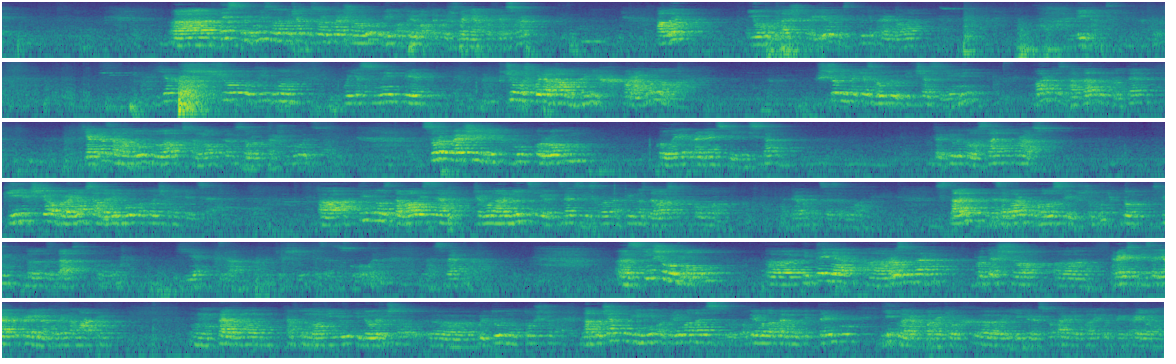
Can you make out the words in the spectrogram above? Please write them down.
Е, Десь приблизно на початку 41-го року він отримав також звання професора, але його подальшу кар'єру в інституті перервала війна. Якщо розуміти, в чому ж полягав гріх Парамонова, що він таке зробив під час війни, варто згадати про те, яка загалом була обстановка в 41-му році. 41 рік був роком, коли радянські війська терпіли колосальну поразку. Київ ще оборонявся, але він був оточений кільцем. Активно здавалися червоноармійці і офіцерський склад активно здавався в полон. Не треба про це забувати. Сталін незабаром оголосив, що будь-хто з тим, хто здався є зрадником батьківщини, це заслуговує на. Е, З іншого боку, е, ідея е, Розенберга про те, що е, Рейхскомісаріат Україна повинна мати певну автономію, ідеологічну, культурну тощо, на початку війни отримала, отримала певну підтримку Гітлера в багатьох е, гітлерівську в багатьох районах,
